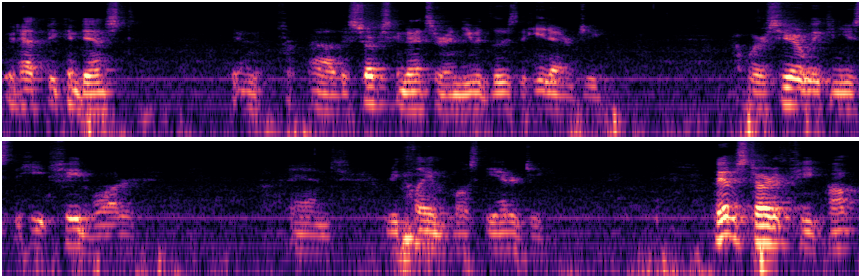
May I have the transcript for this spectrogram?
it would have to be condensed in uh, the surface condenser and you would lose the heat energy. Whereas here we can use the heat feed water and reclaim most of the energy. We have a startup feed pump.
